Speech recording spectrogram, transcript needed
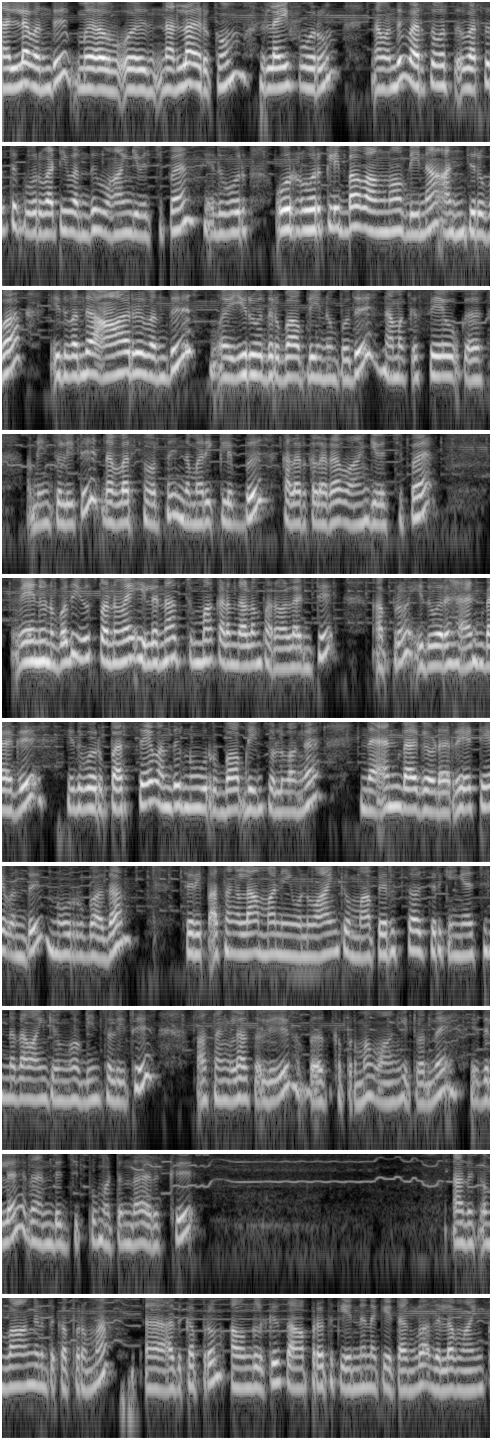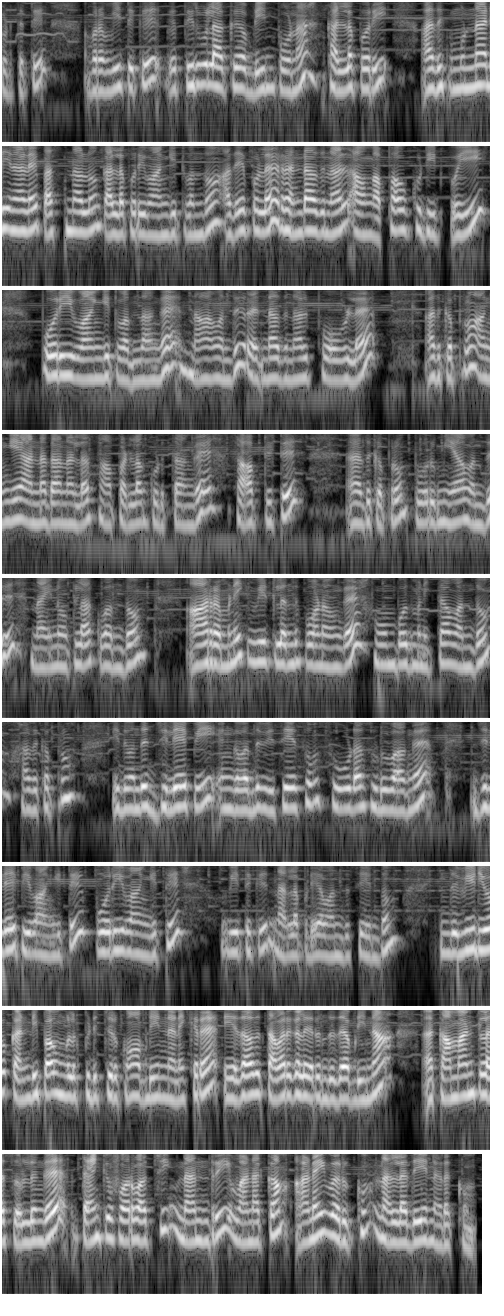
நல்லா வந்து நல்லா இருக்கும். லைஃப் வரும். நான் வந்து வருஷம் வருஷம் வருஷத்துக்கு ஒரு வாட்டி வந்து வாங்கி வச்சுப்பேன். இது ஒரு ஒரு ஒரு கிளிப்பாக வாங்கினோம் அப்படின்னா அஞ்சு ரூபா. இது வந்து ஆறு வந்து இருபது ரூபா அப்படின்னும் போது நமக்கு சேவ் அப்படின்னு சொல்லிட்டு நான் வருஷம் வருஷம் இந்த மாதிரி கிளிப்பு கலர் கலராக வாங்கி வச்சுப்பேன். வேணும்னு போது யூஸ் பண்ணுவேன். இல்லைன்னா சும்மா கடந்தாலும் பரவாயில்லன்ட்டு. அப்புறம் இது ஒரு ஹேண்ட்பேகு இது ஒரு பர்ஸே வந்து நூறுரூபா அப்படின்னு சொல்லுவாங்க. இந்த ஹேண்ட்பேக்கோட ரேட்டே வந்து நூறுரூபா தான். சரி பசங்களாம் அம்மா நீ ஒன்று வாங்கிக்கோம்மா. பெருசாக வச்சுருக்கீங்க சின்னதாக வாங்கிக்கோங்க அப்படின்னு சொல்லிட்டு பசங்களாக சொல்லி அதுக்கப்புறமா வாங்கிட்டு வந்தேன். இதில் ரெண்டு ஜிப்பு மட்டும்தான் இருக்குது அதுக்கு வாங்கினதுக்கப்புறமா அதுக்கப்புறம் அவங்களுக்கு சாப்பிட்றதுக்கு என்னென்ன கேட்டாங்களோ அதெல்லாம் வாங்கி கொடுத்துட்டு அப்புறம் வீட்டுக்கு திருவிழாக்கு அப்படின்னு போனால் கடலப்பொரி அதுக்கு முன்னாடி நாளே ஃபஸ்ட் நாளும் கடலப்பொரி வாங்கிட்டு வந்தோம். அதே போல் ரெண்டாவது நாள் அவங்க அப்பாவை கூட்டிகிட்டு போய் பொரி வாங்கிட்டு வந்தாங்க. நான் வந்து ரெண்டாவது நாள் போகல. அதுக்கப்புறம் அங்கேயே அன்னதானம்லாம் சாப்பாடெலாம் கொடுத்தாங்க. சாப்பிட்டுட்டு அதுக்கப்புறம் பொறுமையாக வந்து நைன் ஓ கிளாக் வந்தோம். ஆறரை மணிக்கு வீட்டிலேருந்து போனவங்க ஒம்பது மணிக்கு தான் வந்தோம். அதுக்கப்புறம் இது வந்து ஜிலேபி. இங்கே வந்து விசேஷம் சூடாக சுடுவாங்க. ஜிலேபி வாங்கிட்டு பொரி வாங்கிட்டு வீட்டுக்கு நல்லபடியாக வந்து சேர்ந்தோம். இந்த வீடியோ கண்டிப்பாக உங்களுக்கு பிடிச்சிருக்கும் அப்படின்னு நினைக்கிறேன். ஏதாவது தவறுகள் இருந்தது அப்படின்னா கமெண்ட்டில் சொல்லுங்கள் தேங்க்யூ ஃபார் வாட்சிங் நன்றி வணக்கம். அனைவருக்கும் நல்லதே நடக்கும்.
